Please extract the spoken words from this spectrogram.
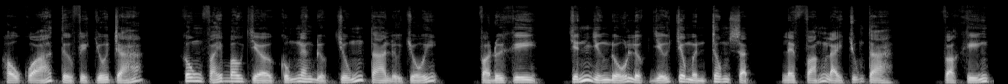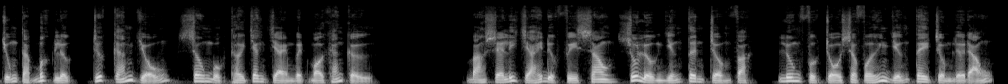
hậu quả từ việc dối trá không phải bao giờ cũng ngăn được chúng ta lừa dối, và đôi khi chính những nỗ lực giữ cho mình trong sạch lại phản lại chúng ta và khiến chúng ta bất lực trước cám dỗ sau một thời gian dài mệt mỏi kháng cự. Bạn sẽ lý giải được vì sao số lượng những tên trộm vặt luôn vượt trội so với những tay trộm lừa đảo.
